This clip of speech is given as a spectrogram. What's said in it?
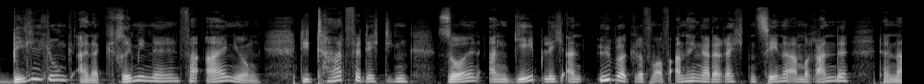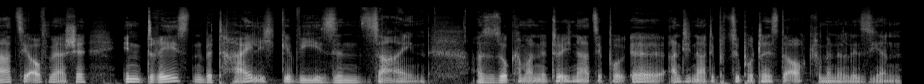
Bildung einer kriminellen Vereinigung. Die Tatverdächtigen sollen angeblich an Übergriffen auf Anhänger der rechten Szene am Rande der Nazi-Aufmärsche in Dresden beteiligt gewesen sein. Also so kann man natürlich Nazi, äh, Anti-Nazi-Proteste auch kriminalisieren.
